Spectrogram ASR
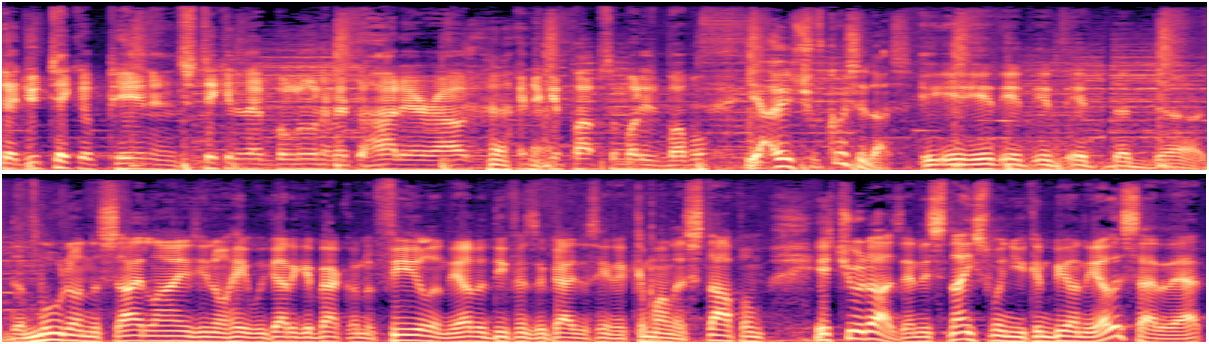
that you take a pin and stick it in that balloon and let the hot air out and you can pop somebody's bubble? Yeah, of course it does. It, it, it, it, the, the, the mood on the sidelines, you know, hey, we got to get back on the field, and the other defensive guys are saying, come on, let's stop them. It sure does. And it's nice when you can be on the other side of that,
